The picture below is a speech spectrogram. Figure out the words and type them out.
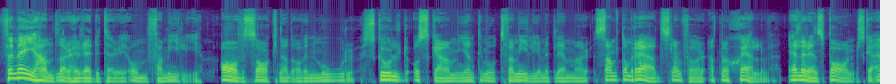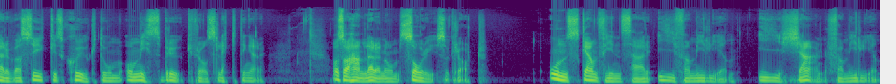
För mig handlar Hereditary om familj, avsaknad av en mor, skuld och skam gentemot familjemedlemmar samt om rädslan för att man själv eller ens barn ska ärva psykisk sjukdom och missbruk från släktingar. Och så handlar den om sorg såklart. Ondskan finns här i familjen, i kärnfamiljen.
